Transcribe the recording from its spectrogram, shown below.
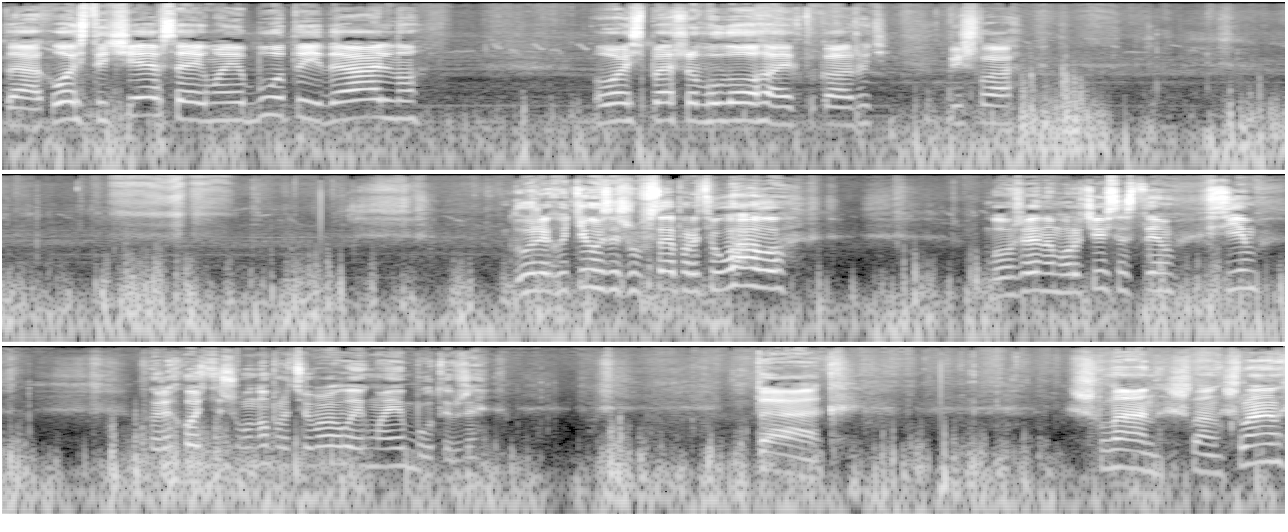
Так, ось тече, все як має бути, ідеально. Ось перша волога, як то кажуть, пішла. Дуже хотілося, щоб все працювало, бо вже наморочився з тим всім. Переходьте, щоб воно працювало як має бути вже. Так. Шланг, шланг, шланг.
